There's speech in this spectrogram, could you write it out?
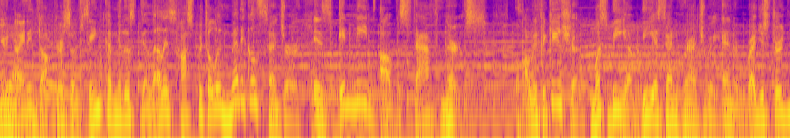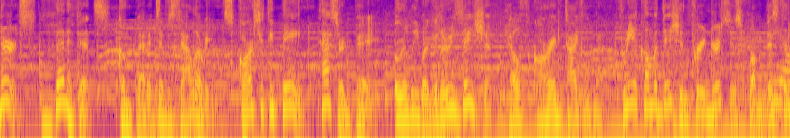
United Doctors of St. Camillus de Lellis Hospital and Medical Center is in need of staff nurse. Qualification must be a BSN graduate and a registered nurse. Benefits, competitive salary, scarcity pay, hazard pay, early regularization, health car entitlement, free accommodation for nurses from distant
